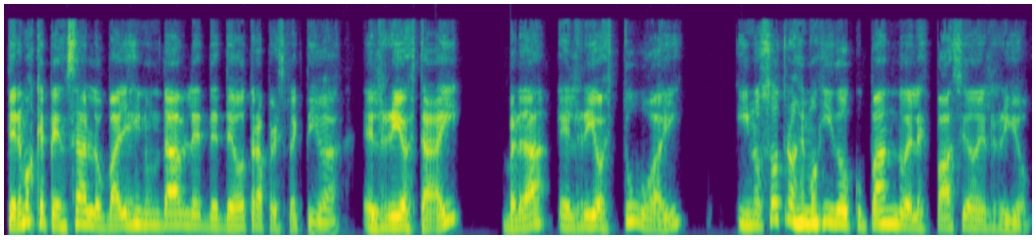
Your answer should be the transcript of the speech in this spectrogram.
tenemos que pensar los valles inundables desde otra perspectiva. El río está ahí, ¿verdad? El río estuvo ahí y nosotros hemos ido ocupando el espacio del río.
